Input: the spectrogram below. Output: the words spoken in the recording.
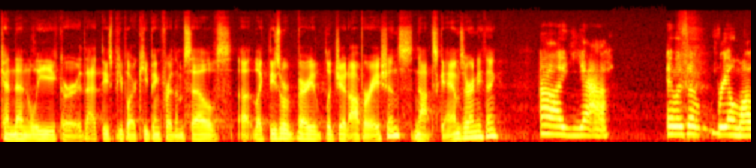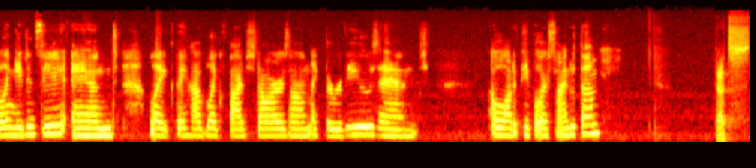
can then leak or that these people are keeping for themselves. Uh, like these were very legit operations, not scams or anything. Uh, yeah. It was a real modeling agency, and like they have like five stars on like the reviews, and a lot of people are signed with them. That's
